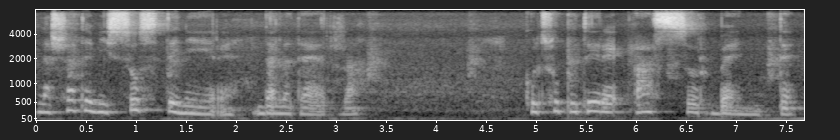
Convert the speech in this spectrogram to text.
Lasciatevi sostenere dalla terra col suo potere assorbente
